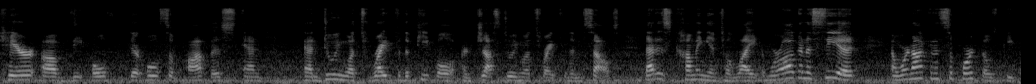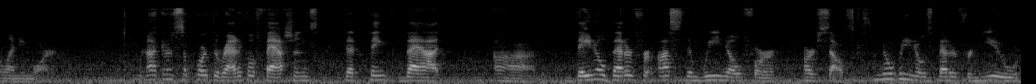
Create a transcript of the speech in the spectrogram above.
care of the oath, their oaths of office and and doing what's right for the people are just doing what's right for themselves. That is coming into light, and we're all going to see it, and we're not going to support those people anymore. We're not going to support the radical fashions that think that uh, they know better for us than we know for ourselves, because nobody knows better for you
